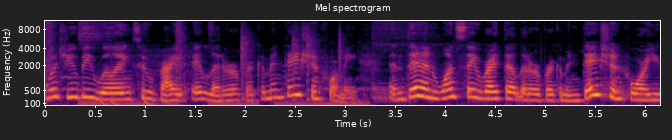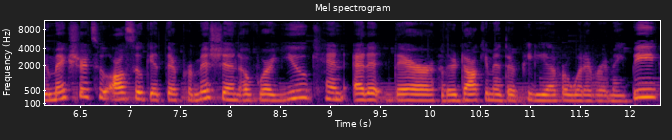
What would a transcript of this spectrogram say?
would you be willing to write a letter of recommendation for me? And then once they write that letter of recommendation for you, make sure to also get their permission of where you can edit their, their document, their PDF or whatever it may be,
